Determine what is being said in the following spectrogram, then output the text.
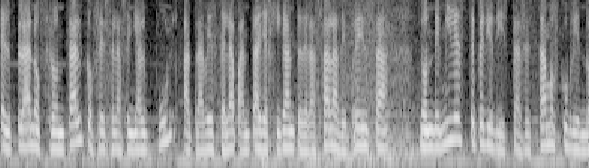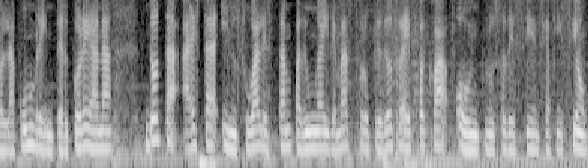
El plano frontal que ofrece la señal pool a través de la pantalla gigante de la sala de prensa donde miles de periodistas estamos cubriendo la cumbre intercoreana, dota a esta inusual estampa de un aire más propio de otra época o incluso de ciencia ficción.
